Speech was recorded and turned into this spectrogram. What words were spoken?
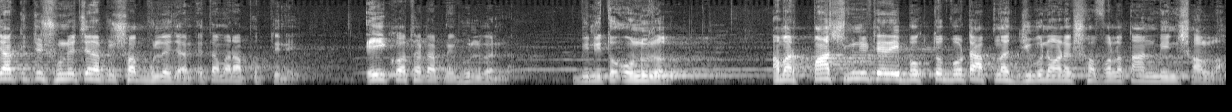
যা কিছু শুনেছেন আপনি সব ভুলে যান, এতে আমার আপত্তি নেই। এই কথাটা আপনি ভুলবেন না। বিনীত অনুরোধ, আমার পাঁচ মিনিটের এই বক্তব্যটা আপনার জীবনে অনেক সফলতা আনবে ইনশাল্লাহ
